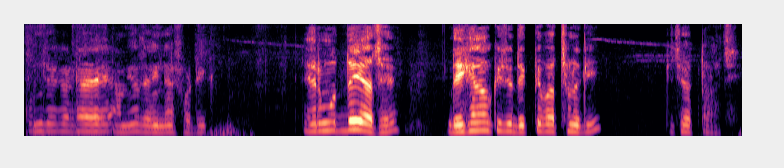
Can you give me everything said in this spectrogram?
কোন জায়গাটায়? আমিও জানি না সঠিক। এর মধ্যেই আছে। দেখে নাও, কিছু দেখতে পাচ্ছ নাকি? কিছু একটা আছে।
